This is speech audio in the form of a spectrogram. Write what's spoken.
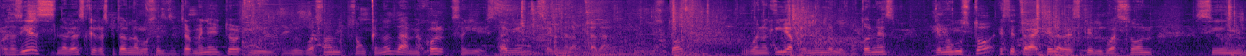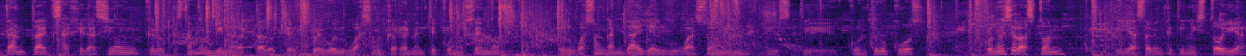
Pues así es, la verdad es que respetaron las voces de Terminator y el guasón, pues aunque no es la mejor, sí, está bien, está bien adaptada, me gustó. Y bueno, aquí yo aprendiendo los botones, que me gustó este traje, la verdad es que el guasón sin tanta exageración, creo que está muy bien adaptado aquí al juego, el guasón que realmente conocemos, el guasón gandaya, el guasón este, con trucos, con ese bastón, que ya saben que tiene historia,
